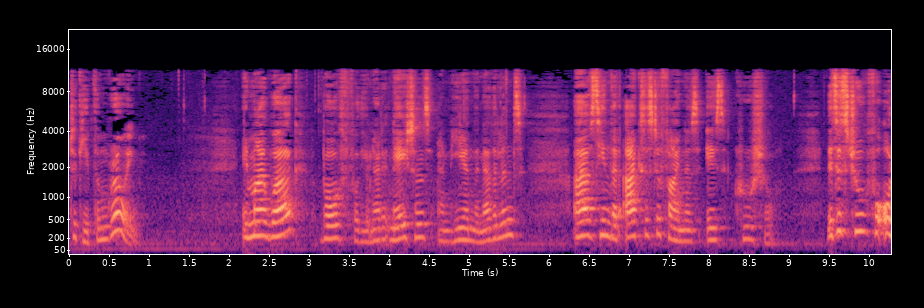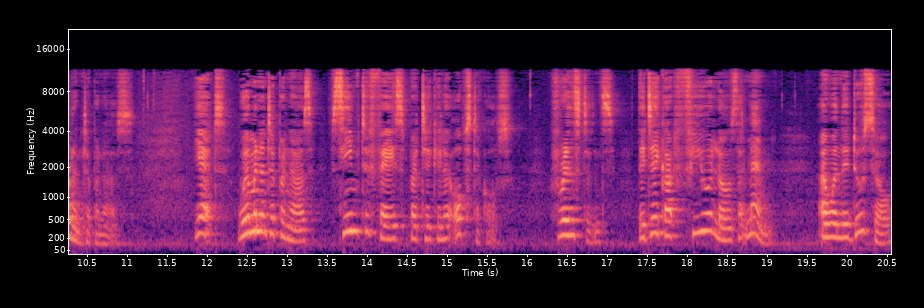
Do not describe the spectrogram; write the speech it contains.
to keep them growing? In my work, both for the United Nations and here in the Netherlands, I have seen that access to finance is crucial. This is true for all entrepreneurs. Yet, women entrepreneurs seem to face particular obstacles. For instance, they take out fewer loans than men, and when they do so,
